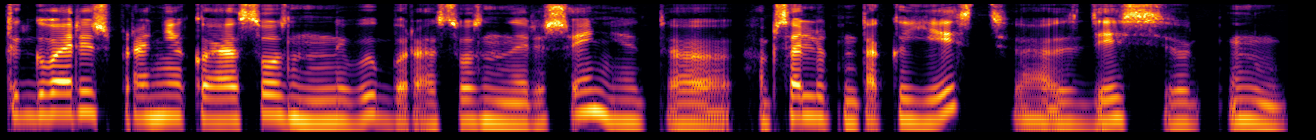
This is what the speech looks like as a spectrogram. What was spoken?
Ты говоришь про некий осознанный выбор, осознанное решение. Это абсолютно так и есть. А Здесь э, ну,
